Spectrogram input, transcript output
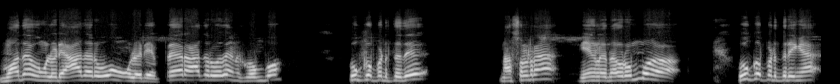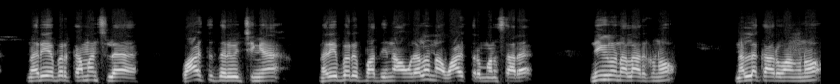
மொதல் உங்களுடைய ஆதரவும் உங்களுடைய பேர் ஆதரவு தான் எனக்கு ரொம்ப ஊக்கப்படுத்துது. நான் சொல்கிறேன் எங்களுக்கு நான் ரொம்ப ஊக்கப்படுத்துறீங்க. நிறைய பேர் கமெண்ட்ஸில் வாழ்த்து தெரிவிச்சிங்க. நிறைய பேர் பார்த்தீங்கன்னா அவங்களெல்லாம் நான் வாழ்த்துற மனசார. நீங்களும் நல்லா இருக்கணும். நல்ல கார் வாங்கணும்.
